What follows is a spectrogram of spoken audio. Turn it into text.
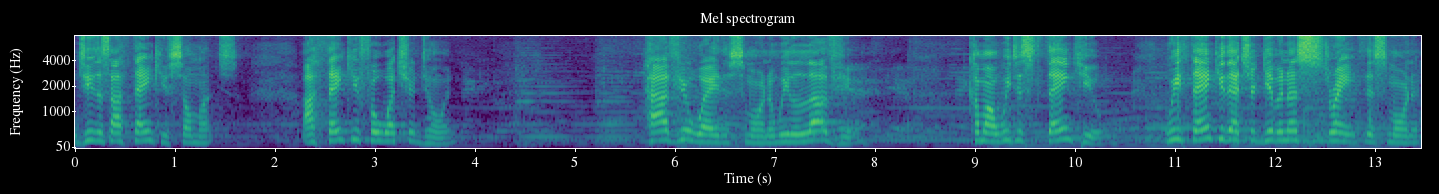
Jesus, I thank you so much. I thank you for what you're doing. Have your way this morning. We love you. Come on, we just thank you. We thank you that you're giving us strength this morning.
